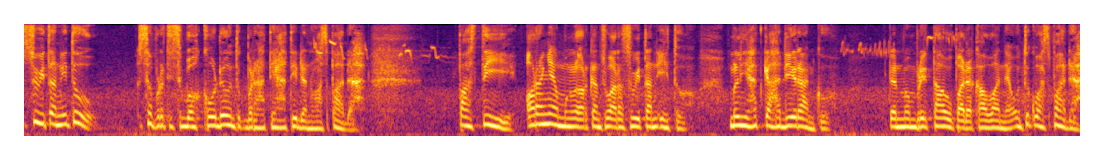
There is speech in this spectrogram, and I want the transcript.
Suitan itu seperti sebuah kode untuk berhati-hati dan waspada. Pasti orang yang mengeluarkan suara suitan itu melihat kehadiranku dan memberitahu pada kawannya untuk waspada.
